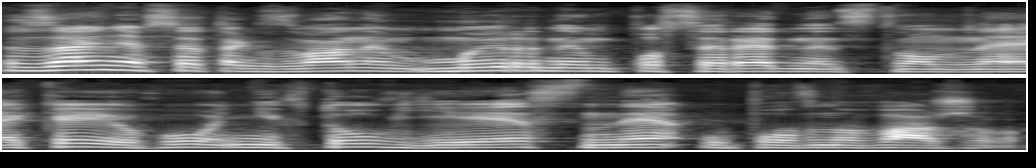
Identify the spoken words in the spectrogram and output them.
зайнявся так званим мирним посередництвом, на яке його ніхто в ЄС не уповноважував.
